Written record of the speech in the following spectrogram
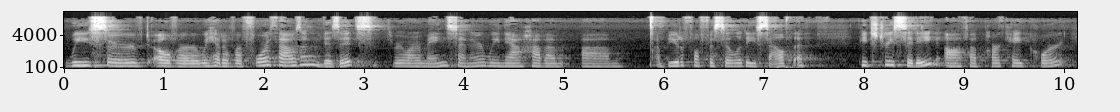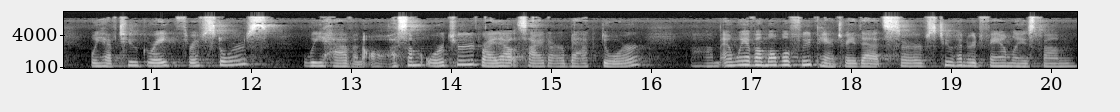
we served over, we had over 4,000 visits through our main center. We now have a, um, a beautiful facility south of Peachtree City off of Parkade Court. We have two great thrift stores. We have an awesome orchard right outside our back door. Um, and we have a mobile food pantry that serves 200 families from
